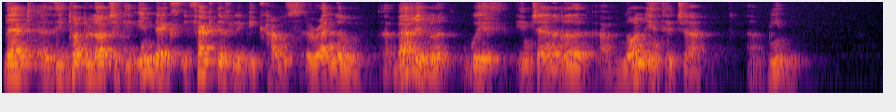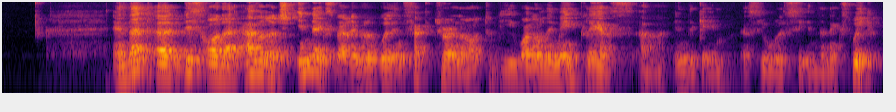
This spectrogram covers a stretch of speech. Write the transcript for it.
that uh, the topological index effectively becomes a random uh, variable with, in general, um, non-integer uh, mean. And that uh, disorder average index variable will in fact turn out to be one of the main players uh, in the game, as you will see in the next week.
